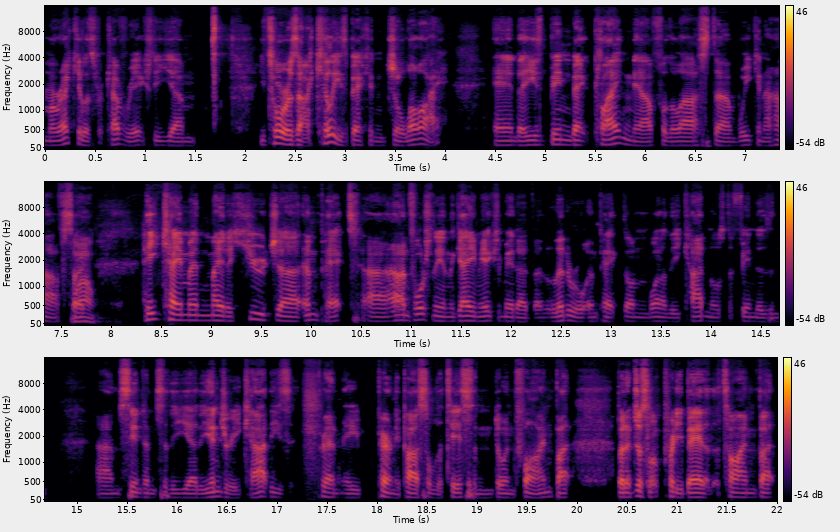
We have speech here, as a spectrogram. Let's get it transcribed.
miraculous recovery. Actually, um, he tore his Achilles back in July, and uh, he's been back playing now for the last um, week and a half. So. Wow. He came in, made a huge uh, impact. Uh, unfortunately, in the game, he actually made a, a, literal impact on one of the Cardinals defenders, and um, sent him to the uh, the injury cart. He's apparently apparently passed all the tests and doing fine, but but it just looked pretty bad at the time. But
